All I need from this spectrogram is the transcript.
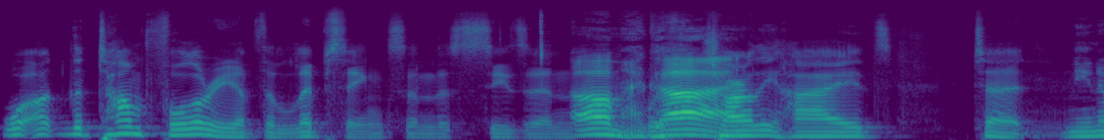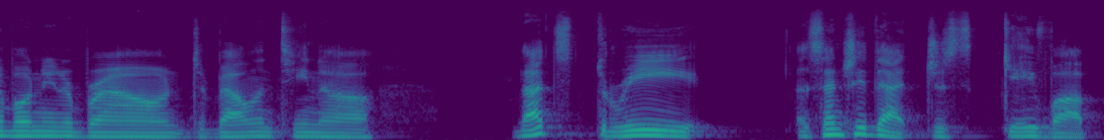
Well, uh, the tomfoolery of the lip syncs in this season. Oh my God. Charlie Hides to Nina Bonina Brown to Valentina. That's three essentially that just gave up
